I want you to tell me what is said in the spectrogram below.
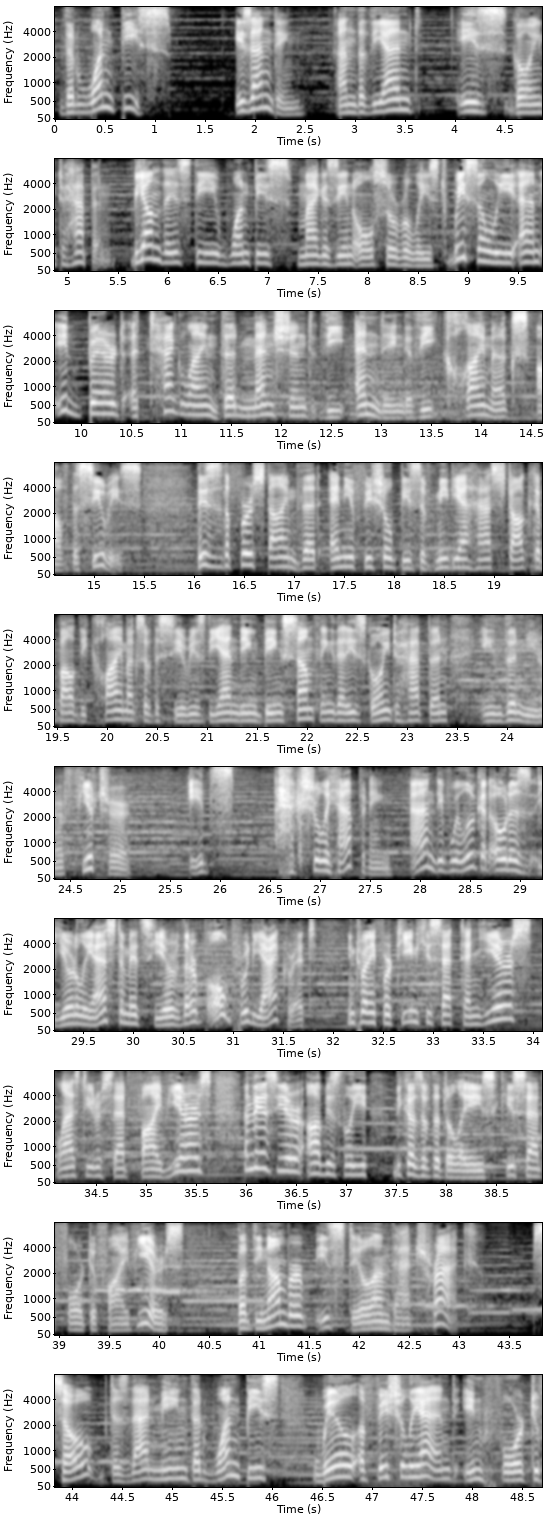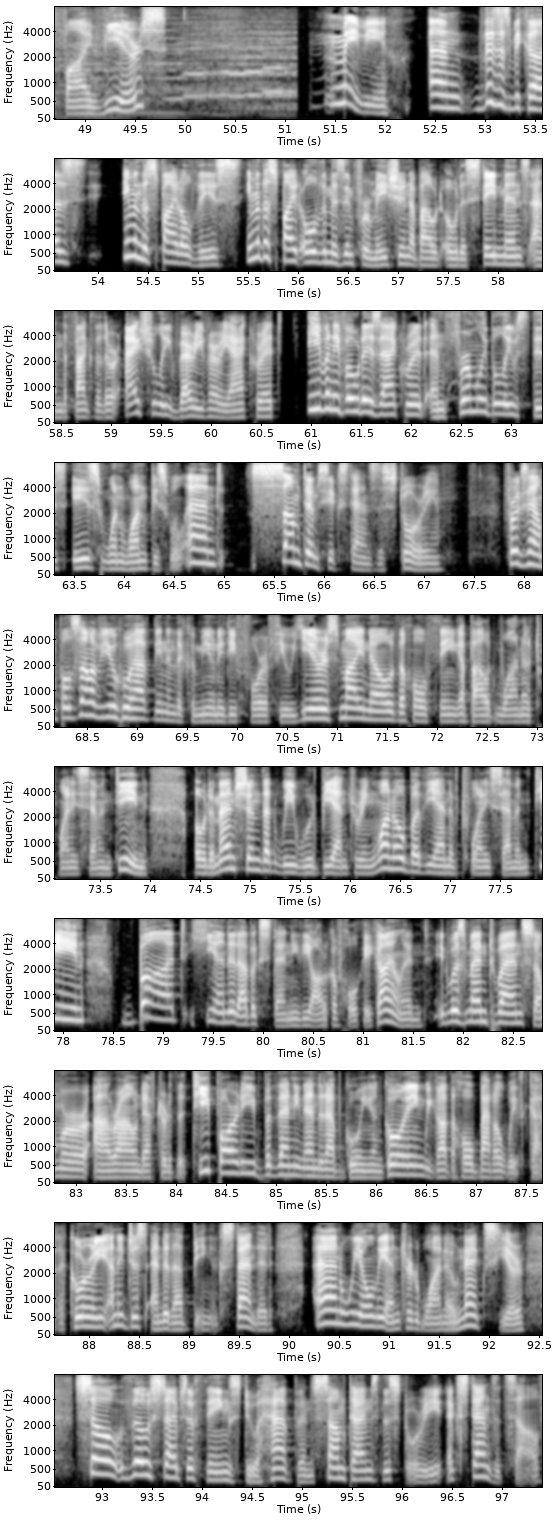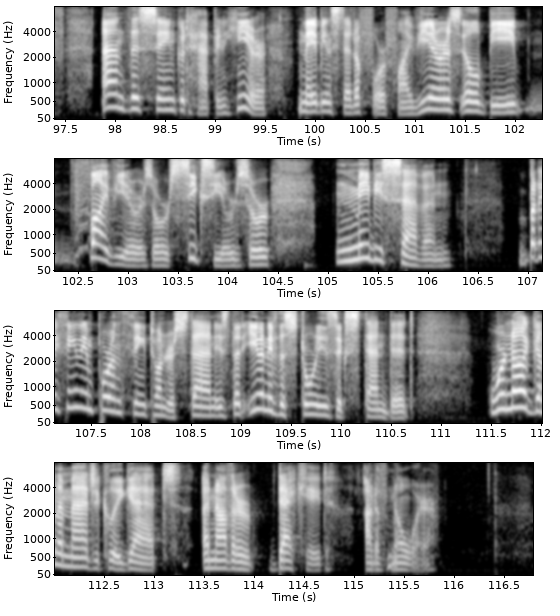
that One Piece is ending and that the end is going to happen. Beyond this, the One Piece magazine also released recently and it bared a tagline that mentioned the ending, the climax of the series. This is the first time that any official piece of media has talked about the climax of the series, the ending being something that is going to happen in the near future. It's actually happening. And if we look at Oda's yearly estimates here, they're all pretty accurate. In 2014, he said 10 years, last year said 5 years, and this year, obviously, because of the delays, he said 4 to 5 years. But the number is still on that track. So, does that mean that One Piece will officially end in 4 to 5 years? Maybe. And this is because even despite all this, even despite all the misinformation about Oda's statements and the fact that they're actually very, very accurate, even if Oda is accurate and firmly believes this is when One Piece will end, sometimes he extends the story. For example, some of you who have been in the community for a few years might know the whole thing about Wano 2017. Oda mentioned that we would be entering Wano oh by the end of 2017, but he ended up extending the arc of Whole Cake Island. It was meant to end somewhere around after the Tea Party, but then it ended up going and going. We got the whole battle with Katakuri, and it just ended up being extended. And we only entered Wano oh next year. So those types of things do happen. Sometimes the story extends itself. And the same could happen here. Maybe instead of four or five years, it'll be five years or six years or maybe seven. But I think the important thing to understand is that even if the story is extended, we're not gonna magically get another decade out of nowhere.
